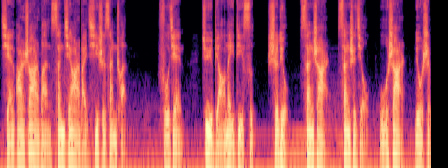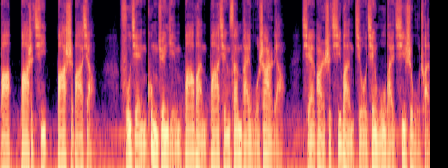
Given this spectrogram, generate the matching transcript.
钱二十二万三千二百七十三串。福建据表内第四、十六、三十二、三十九、五十二、六十八、八十七、八十八项。福建共捐银八万八千三百五十二两，钱二十七万九千五百七十五串，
